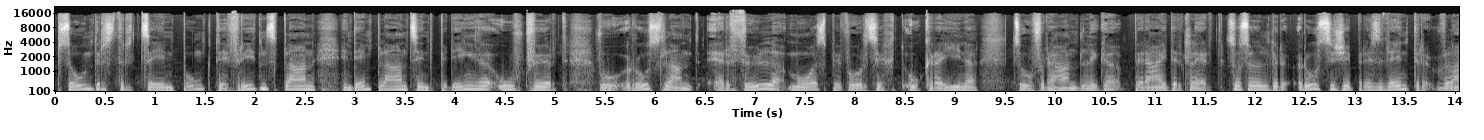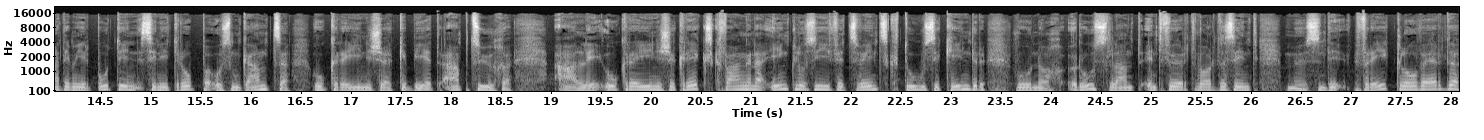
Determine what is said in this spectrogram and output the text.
besonders der 10-Punkte-Friedensplan. In dem Plan sind Bedingungen aufgeführt, wo Russland erfüllen muss, bevor sich die Ukraine zu Verhandlungen bereit erklärt. So soll der russische Präsident Wladimir Putin seine Truppen aus dem ganzen ukrainischen Gebiet abziehen. Alle ukrainischen Kriegsgefangenen, inklusive 20.000 Kinder, die nach Russland entführt worden sind, müssen freigelassen werden.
